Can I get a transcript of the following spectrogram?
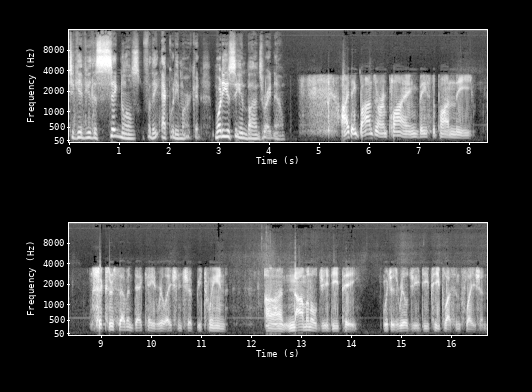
to give you the signals for the equity market. What do you see in bonds right now? I think bonds are implying, based upon the six or seven decade relationship between uh, nominal GDP, which is real GDP plus inflation,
